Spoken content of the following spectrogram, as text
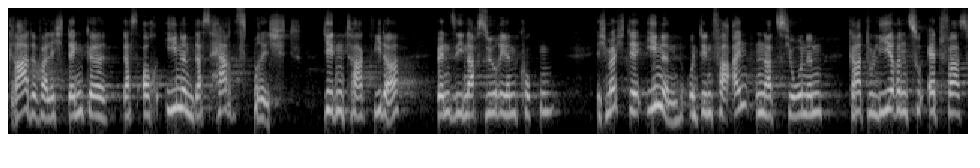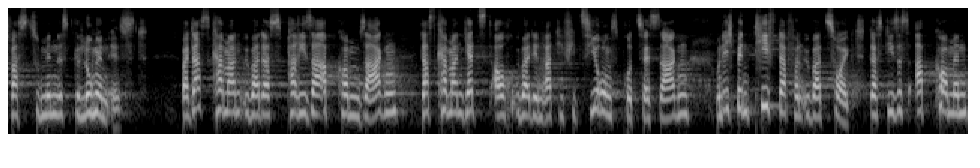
gerade weil ich denke, dass auch Ihnen das Herz bricht, jeden Tag wieder, wenn Sie nach Syrien gucken, ich möchte Ihnen und den Vereinten Nationen gratulieren zu etwas, was zumindest gelungen ist. Weil das kann man über das Pariser Abkommen sagen, das kann man jetzt auch über den Ratifizierungsprozess sagen. Und ich bin tief davon überzeugt, dass dieses Abkommen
